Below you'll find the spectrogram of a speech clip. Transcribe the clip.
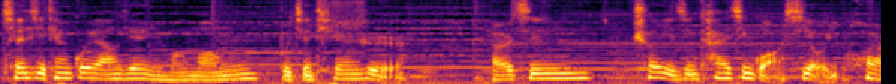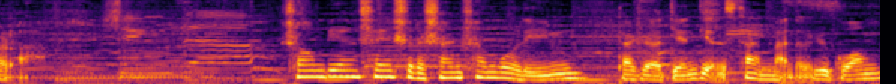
前几天贵阳烟雨蒙蒙，不见天日。而今车已经开进广西有一会儿了，窗边飞逝的山川木林，带着点点散漫的日光，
